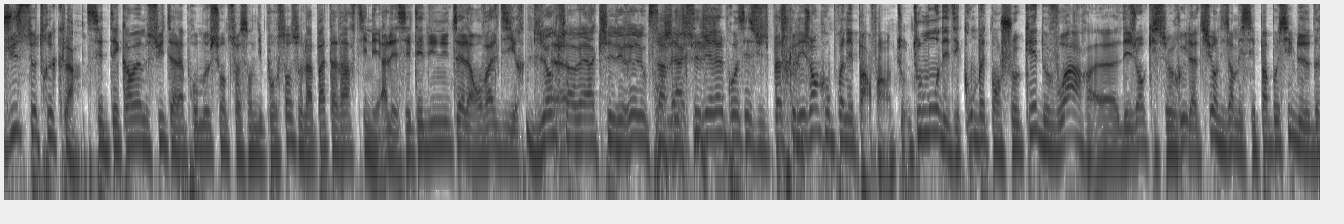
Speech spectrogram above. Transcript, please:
Juste ce truc-là, c'était quand même suite à la promotion de 70% sur la pâte à tartiner. Allez, c'était du Nutella, on va le dire. Disons que ça avait accéléré le processus. Ça avait accéléré le processus parce que les gens comprenaient pas. Enfin, tout, le monde était complètement choqué de voir euh, des gens qui se ruent là-dessus en disant mais c'est pas possible de,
